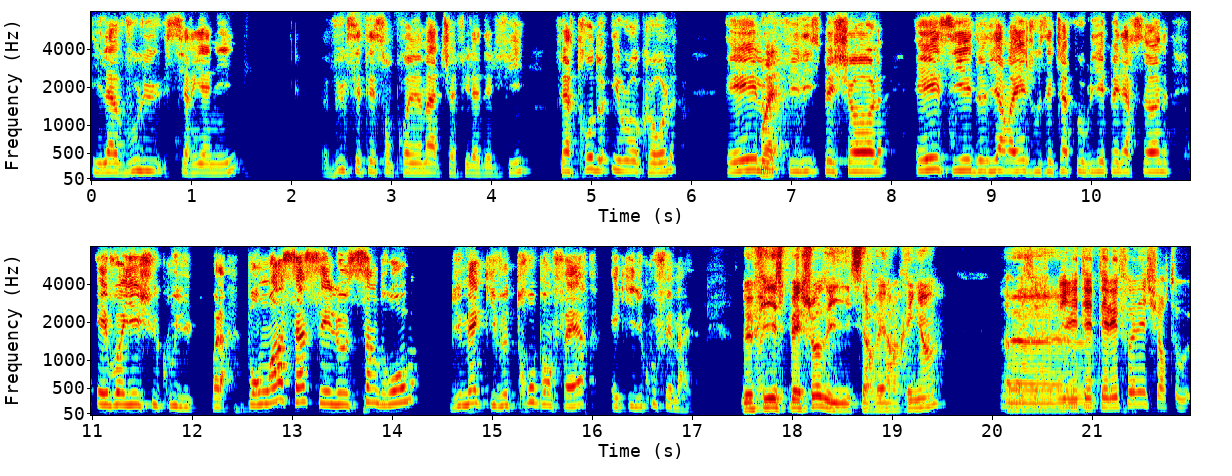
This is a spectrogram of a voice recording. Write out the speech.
il a voulu Siriani, vu que c'était son premier match à Philadelphie, faire trop de hero call et le Ouais. Philly special et essayer de dire, voyez, je vous ai déjà fait oublier Pedersen et voyez, je suis couillu. Voilà. Pour moi, ça, c'est le syndrome du mec qui veut trop en faire et qui du coup fait mal. Le Philly Special, il servait à rien. Non, mais c'est- Euh, Il était téléphoné surtout.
